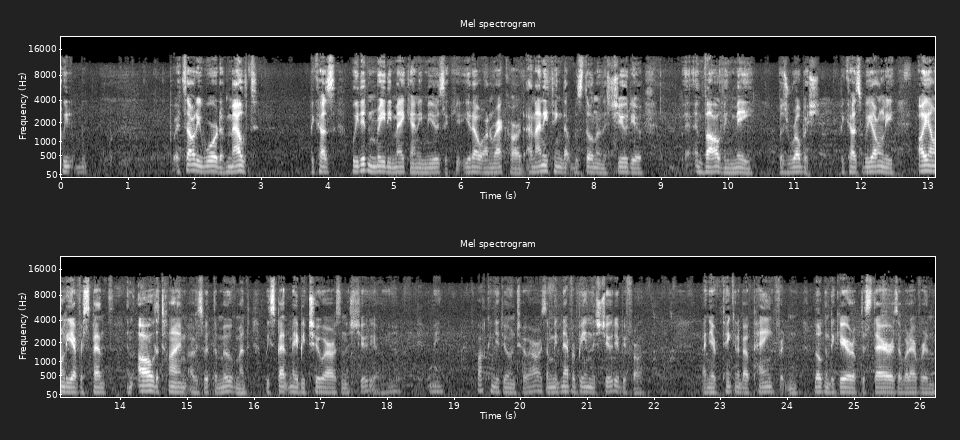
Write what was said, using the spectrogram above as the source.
we, it's only word of mouth because we didn't really make any music, you, you know, on record, and anything that was done in the studio involving me was rubbish because we only, I only ever spent in all the time I was with the movement, we spent maybe two hours in the studio. You know, I mean, what can you do in two hours? And we'd never been in the studio before, and you're thinking about paying for it and lugging the gear up the stairs or whatever in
